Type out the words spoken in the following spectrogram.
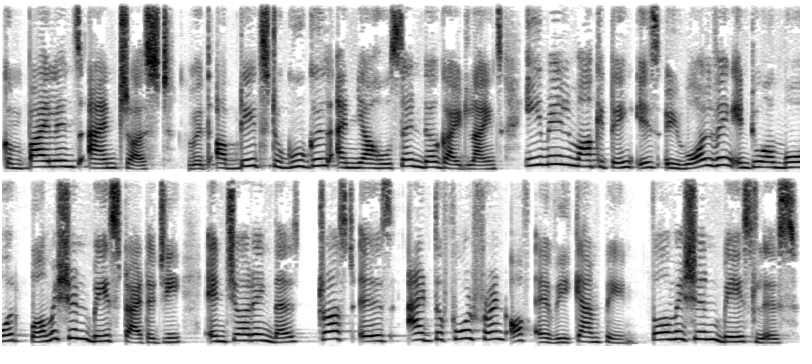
Compliance and trust. With updates to Google and Yahoo sender guidelines, email marketing is evolving into a more permission based strategy, ensuring that trust is at the forefront of every campaign. Permission based lists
